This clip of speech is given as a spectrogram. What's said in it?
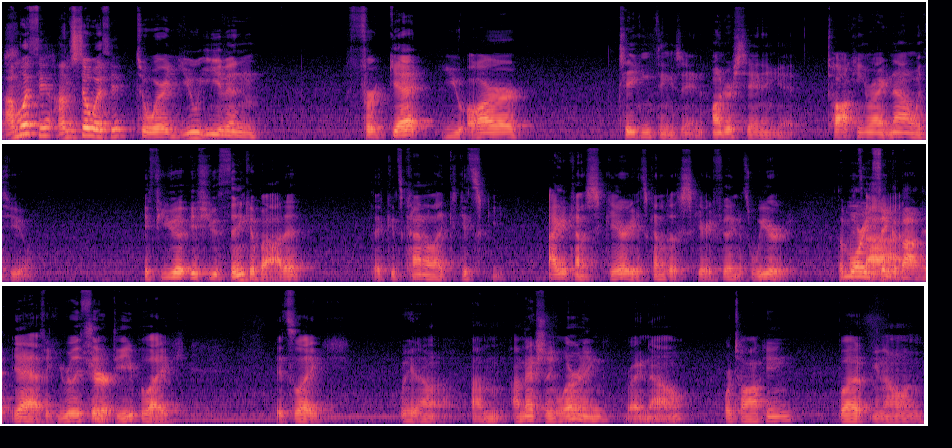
I'm with you. I'm still with you. to where you even forget you are taking things in, understanding it, talking right now with you. If you if you think about it, like it's kind of like it's I get kind of scary. It's kind of a scary feeling. It's weird. The more you It's think ah, about it. Yeah, if you really think Sure. deep, like it's like, wait, I'm I'm I'm actually learning right now. We're talking, but you know I'm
